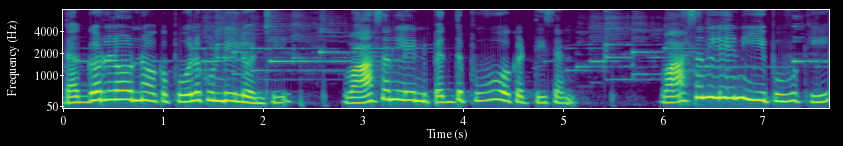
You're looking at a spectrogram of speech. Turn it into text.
దగ్గరలో ఉన్న ఒక పూల కుండీలోంచి వాసన లేని పెద్ద పువ్వు ఒకటి తీశాను. వాసన లేని ఈ పువ్వుకి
